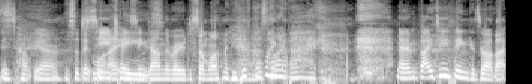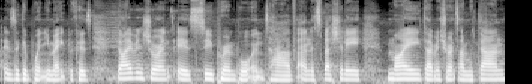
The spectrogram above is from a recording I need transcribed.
Is help, yeah. It's a bit See more you chasing ease. down the road to someone. Like, Yeah, "You've that's my my bag." bag. Um, but I do think as well that is a good point you make because dive insurance is super important to have, and especially my dive insurance. I'm with DAN.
